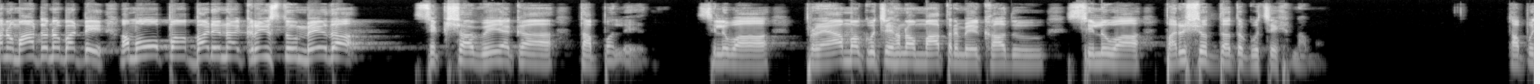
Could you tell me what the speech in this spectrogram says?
అను మాటను బట్టి అమోపబడిన క్రీస్తు మీద శిక్ష వేయక తప్పలేదు. సిలువ ప్రేమకు చిహ్నం మాత్రమే కాదు సిలువ పరిశుద్ధతకు చిహ్నం. తప్పు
